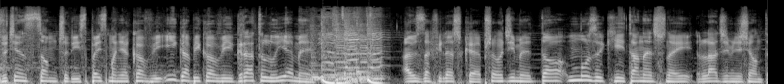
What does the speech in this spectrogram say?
Zwycięzcom, czyli Space Maniakowi i Gabikowi gratulujemy. A już za chwileczkę przechodzimy do muzyki tanecznej lat 90.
